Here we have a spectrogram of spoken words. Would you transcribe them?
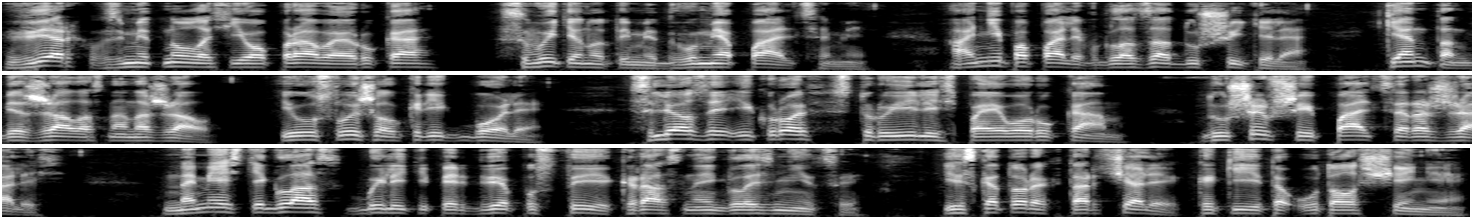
Вверх взметнулась его правая рука с вытянутыми двумя пальцами. Они попали в глаза душителя. Кентон безжалостно нажал и услышал крик боли. Слезы и кровь струились по его рукам. Душившие пальцы разжались. На месте глаз были теперь две пустые красные глазницы, из которых торчали какие-то утолщения.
